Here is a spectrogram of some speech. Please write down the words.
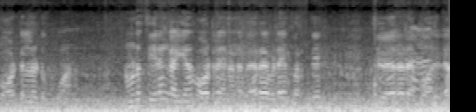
ഹോട്ടലിലോട്ട് പോവാണ്. നമ്മൾ സ്ഥിരം കഴിക്കുന്ന ഹോട്ടൽ തന്നെയാണ്. വേറെ എവിടെയും പ്രത്യേകിച്ച് വേറെ എവിടെയും പോകുന്നില്ല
